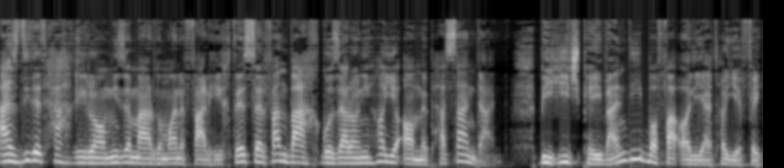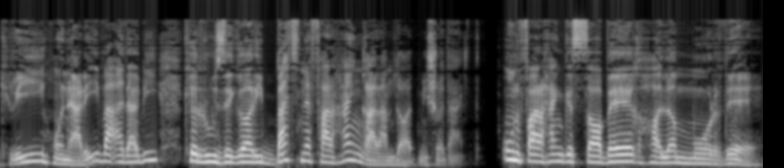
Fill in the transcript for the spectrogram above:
از دید تحقیرآمیز مردمان فرهیخته صرفاً وقت گذرانی های عامه پسندند. بی هیچ پیوندی با فعالیت های فکری، هنری و ادبی که روزگاری بطن فرهنگ قلم داد می شدند. اون فرهنگ سابق حالا مرده.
